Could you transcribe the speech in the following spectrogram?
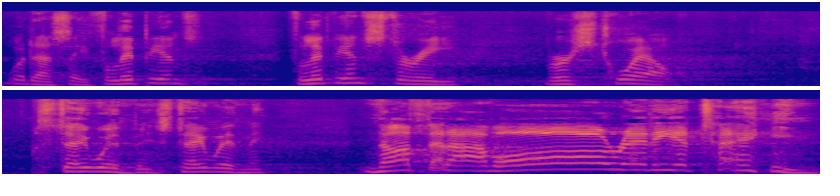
what did I say? Philippians, Philippians 3, verse 12. Stay with me, stay with me. Not that I've already attained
